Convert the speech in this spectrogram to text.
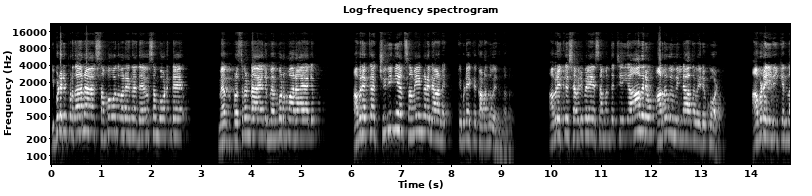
ഇവിടെ ഒരു പ്രധാന സംഭവം എന്ന് പറയുന്ന ദേവസ്വം ബോർഡിന്റെ പ്രസിഡന്റ് ആയാലും മെമ്പർമാരായാലും അവരൊക്കെ ചുരുങ്ങിയ സമയങ്ങളിലാണ് ഇവിടേക്ക് കടന്നു വരുന്നത്. അവരൊക്കെ ശബരിമലയെ സംബന്ധിച്ച് യാതൊരു അറിവുമില്ലാതെ വരുമ്പോൾ അവിടെ ഇരിക്കുന്ന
